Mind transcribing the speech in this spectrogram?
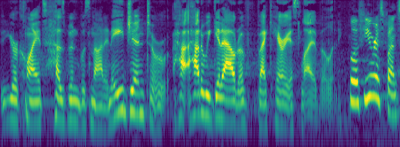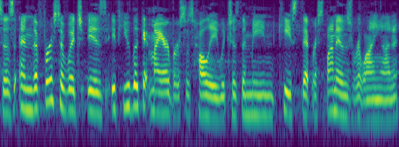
your client's husband was not an agent, or how, how, do we get out of vicarious liability? Well, a few responses, and the first of which is if you look at Meyer versus Holley which is the main case that respondent is relying on,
